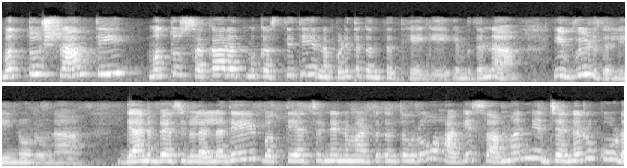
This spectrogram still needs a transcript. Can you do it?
ಮತ್ತು ಶಾಂತಿ ಮತ್ತು ಸಕಾರಾತ್ಮಕ ಸ್ಥಿತಿಯನ್ನು ಪಡಿತಕ್ಕಂಥದ್ದು ಹೇಗೆ ಎಂಬುದನ್ನ ಈ ವಿಡಿಯೋದಲ್ಲಿ ನೋಡೋಣ. ಧ್ಯಾನಾಭ್ಯಾಸಿಗಳಲ್ಲದೆ ಭಕ್ತಿ ಆಚರಣೆಯನ್ನು ಮಾಡ್ತಕ್ಕಂಥವರು ಹಾಗೆ ಸಾಮಾನ್ಯ ಜನರು ಕೂಡ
